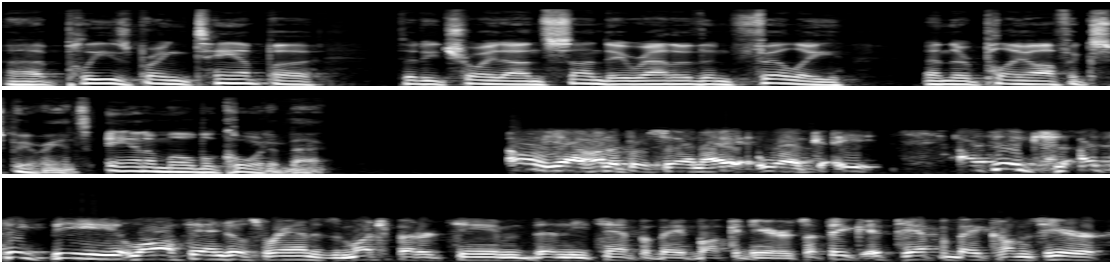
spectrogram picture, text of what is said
Uh, please bring Tampa to Detroit on Sunday rather than Philly and their playoff experience and a mobile quarterback. Oh yeah, hundred percent. I look. I think I think the Los Angeles Rams is a much better team than the Tampa Bay Buccaneers. I think if Tampa Bay comes here,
